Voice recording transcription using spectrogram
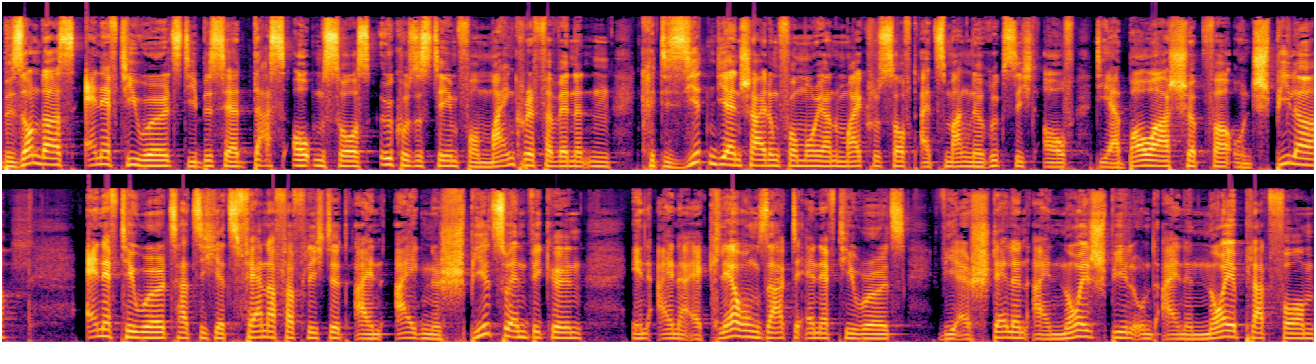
Besonders NFT Worlds, die bisher das Open Source Ökosystem von Minecraft verwendeten, kritisierten die Entscheidung von Mojang und Microsoft als mangelnde Rücksicht auf die Erbauer, Schöpfer und Spieler. NFT Worlds hat sich jetzt ferner verpflichtet, ein eigenes Spiel zu entwickeln. In einer Erklärung sagte NFT Worlds, wir erstellen ein neues Spiel und eine neue Plattform,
